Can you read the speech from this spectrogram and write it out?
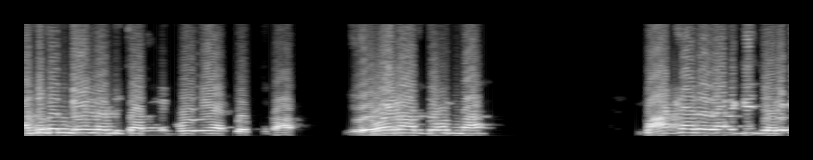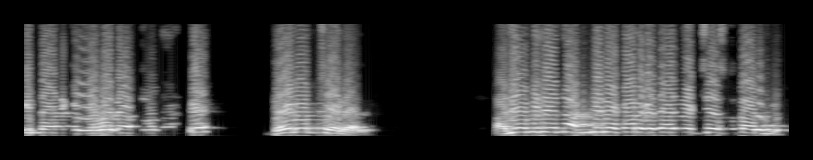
అందుకని నీళ్ళు అడ్డుతారని భూమి అని చెప్తున్నారు. ఏమైనా అర్థం ఉందా? మాట్లాడేదానికి జరిగిన దానికి ఏమైనా అర్థం ఉందా అంటే డైవర్ట్ చేయడానికి అదే విధంగా అన్ని రకాలుగా డైవర్ట్ చేస్తున్నారు మీరు.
